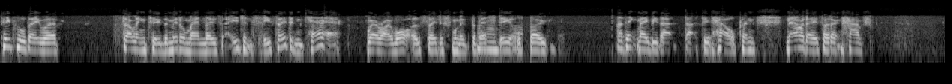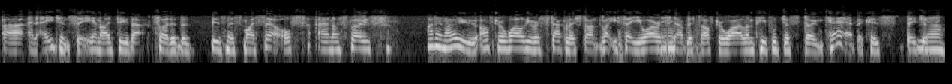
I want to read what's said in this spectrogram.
people they were selling to, the middlemen, those agencies, they didn't care where I was. They just wanted the best deal. So I think maybe that that did help. And nowadays, I don't have uh, an agency, and I do that side of the business myself. And I suppose I don't know. After a while, you're established. Uh, like you say, you are mm. established after a while, and people just don't care because they just, yeah.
